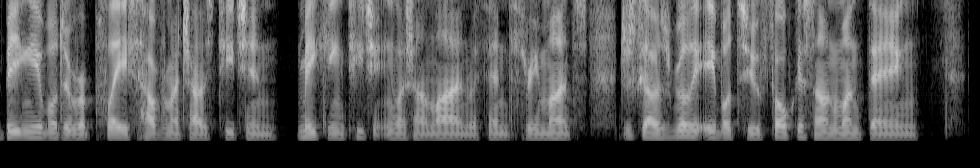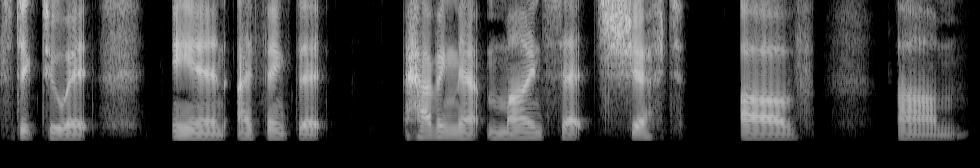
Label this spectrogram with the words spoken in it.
being able to replace however much I was teaching, making teaching English online within three months. Just because I was really able to focus on one thing, stick to it, and I think that having that mindset shift of um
